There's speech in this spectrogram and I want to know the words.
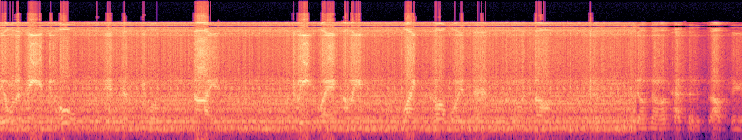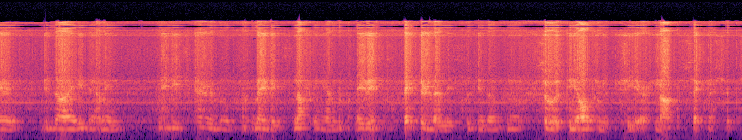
the only thing you can hope is that you will die in a clean way. I mean, like the cowboys said, who's on. You don't know what happens after you, you die either. I mean, maybe it's terrible, maybe it's nothing, and maybe it's better than this, but you don't know. So it's the ultimate fear, not sickness, it's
